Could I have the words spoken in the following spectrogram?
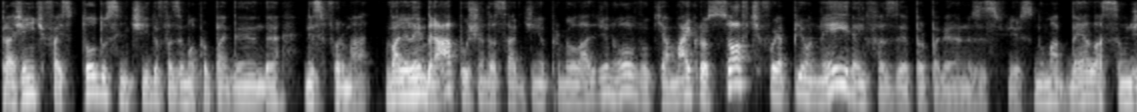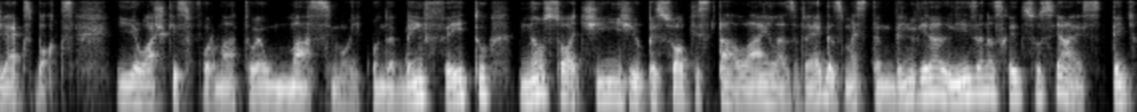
para a gente faz todo sentido fazer uma propaganda nesse formato. Vale lembrar, puxando a sardinha para o meu lado de novo, que a Microsoft foi a pioneira em fazer propaganda nos Spheres, numa bela ação de Xbox. E eu acho que esse formato é o máximo. E quando é bem feito, não só atinge o pessoal que está lá em Las Vegas, mas também viraliza nas redes sociais. Tem que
